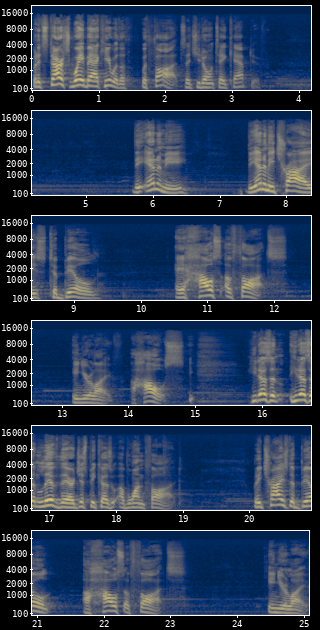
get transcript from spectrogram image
But it starts way back here with, a, with thoughts that you don't take captive. The enemy, the enemy tries to build a house of thoughts in your life. A house. He doesn't, he doesn't live there just because of one thought. But he tries to build a house of thoughts in your life.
